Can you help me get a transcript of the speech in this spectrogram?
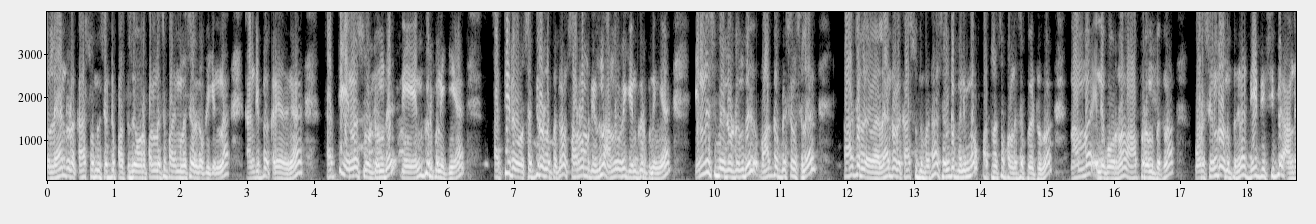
ஒரு லேண்டோட காஸ்ட் வந்து செட்டு பத்து ஒரு பன்னெண்டு லட்சம் பதிமூணு லட்சம் இருக்கு அப்படின்னா கண்டிப்பாக கிடையாதுங்க. சக்தி என்ன சொல்லிட்டு வந்து நீங்கள் என்கொயரி பண்ணிக்கங்க. சக்தி சத்திய ரோட்ல பார்த்தீங்கன்னா சரவணப்பட்டியில அன்னூறு என்கொயரி பண்ணிங்க. என்எஸ்பி மெயில் ரோட் வந்து வாக்கப் டிஸ்டன்ஸ்ல ப்ராஜெக்ட் லேண்டோட காசு வந்து பார்த்தீங்கன்னா சென்ட் மினிமம் பத்து லட்சம் பத்து லட்சம் போயிட்டு இருக்கோம். நம்ம இன்னைக்கு ஒரு நாள் ஆஃபர் வந்து பார்த்தீங்கன்னா ஒரு சென்ட் வந்து பார்த்தீங்கன்னா டிடிசிபி அந்த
